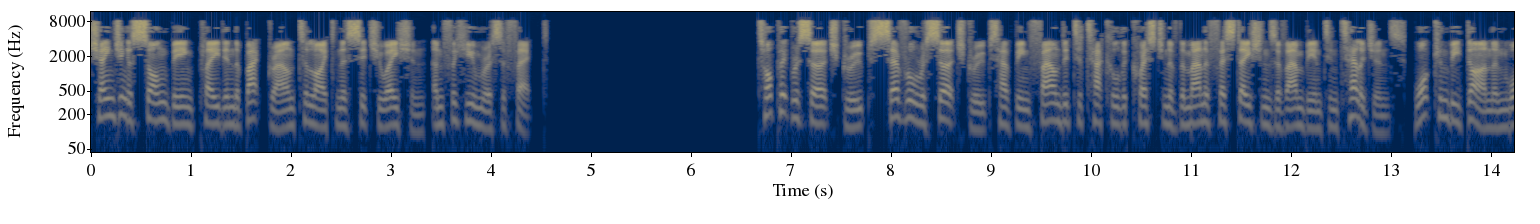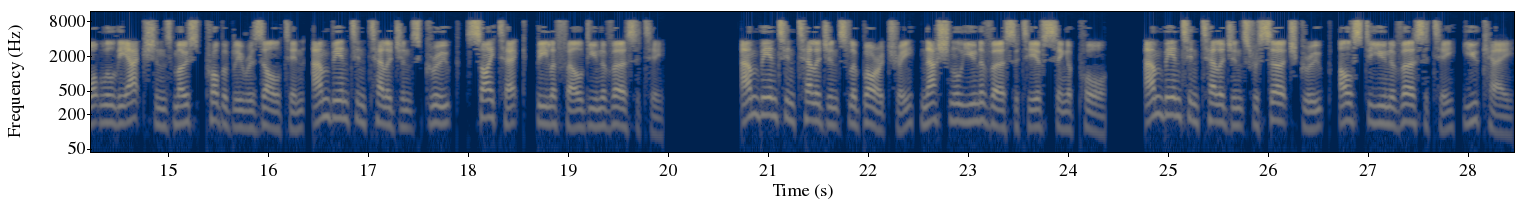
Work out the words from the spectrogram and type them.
changing a song being played in the background to lighten a situation, and for humorous effect. Topic research groups Several research groups have been founded to tackle the question of the manifestations of ambient intelligence, what can be done and what will the actions most probably result in. Ambient Intelligence Group, CITEC, Bielefeld University. Ambient Intelligence Laboratory, National University of Singapore. Ambient Intelligence Research Group, Ulster University, UK.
